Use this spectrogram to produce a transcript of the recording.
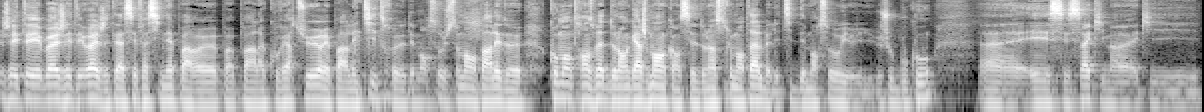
J'ai été, bah, été, ouais, j'étais assez fasciné par, euh, par, par la couverture et par les titres euh, des morceaux. Justement, on parlait de comment transmettre de l'engagement quand c'est de l'instrumental. bah, les titres des morceaux ils, jouent beaucoup. Euh, et c'est ça qui m'a, qui,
